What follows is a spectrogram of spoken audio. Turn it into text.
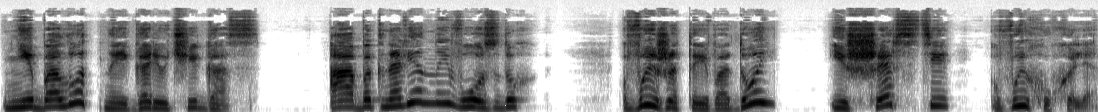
не болотный горючий газ, а обыкновенный воздух, выжатый водой из шерсти выхухоля.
